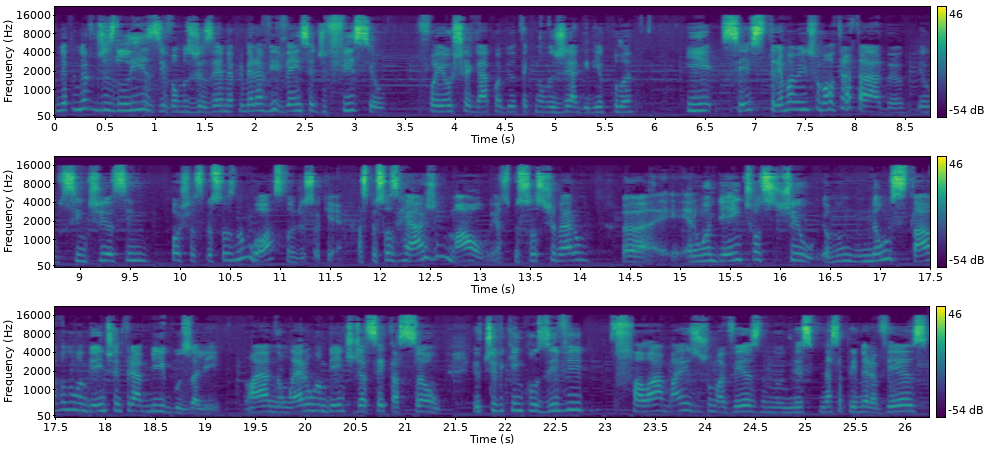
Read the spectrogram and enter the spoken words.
meu primeiro deslize, vamos dizer, minha primeira vivência difícil foi eu chegar com a biotecnologia agrícola e ser extremamente maltratada. Eu senti assim, poxa, as pessoas não gostam disso aqui. As pessoas reagem mal, as pessoas tiveram. Uh, era um ambiente hostil. Eu não, não estava num ambiente entre amigos ali. Não, é? não era um ambiente de aceitação. Eu tive que, inclusive, falar mais de uma vez no, nesse, nessa primeira vez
